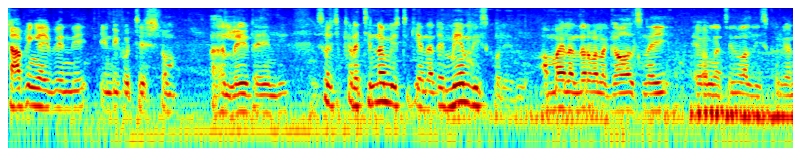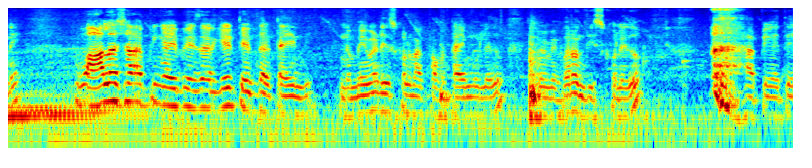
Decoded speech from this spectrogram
షాపింగ్ అయిపోయింది ఇంటికి వచ్చేసినాం లేట్ అయింది. సో ఇక్కడ చిన్న మిస్టేక్ ఏంటంటే మేము తీసుకోలేదు. అమ్మాయిలందరూ వాళ్ళకి కావాల్సినవి ఎవరు నచ్చింది వాళ్ళు తీసుకోరు కానీ వాళ్ళ షాపింగ్ అయిపోయేసరికి టెన్ థర్టీ అయింది. ఇంకా మేమే తీసుకోవాలి మాకు పాపం టైం లేదు మేము ఎవరం తీసుకోలేదు. హ్యాపీగా అయితే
